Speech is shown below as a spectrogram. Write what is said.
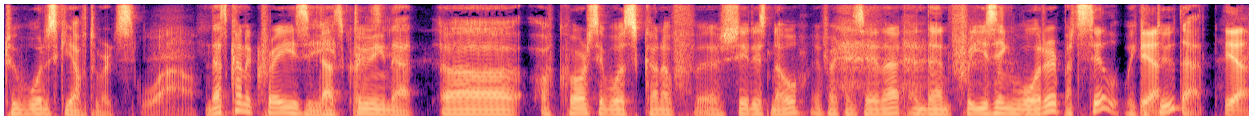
to water ski afterwards. Wow. And that's kind of crazy, That's doing that. Uh, of course, it was kind of uh, shitty snow, if I can say that, and then freezing water, but still, we could Yeah. do that. Yeah.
